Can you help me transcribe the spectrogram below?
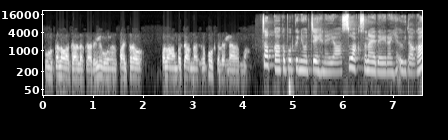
ពូកលោកលករីបៃប្រោប្លងប្រចាំណាក៏ពុតកលណាមកចាប់ក៏កពុតកញោចេណៃយោស្វាក់ស្នៃទេរញអ៊ឺតក៏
